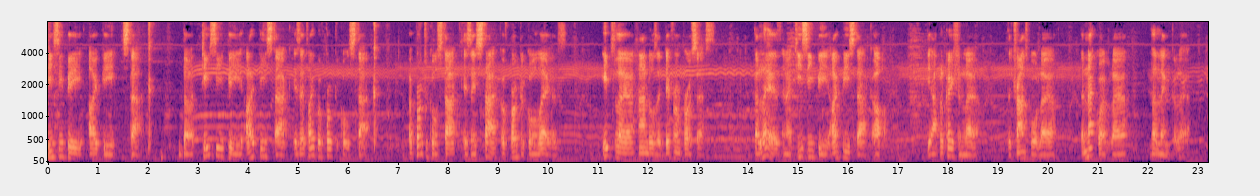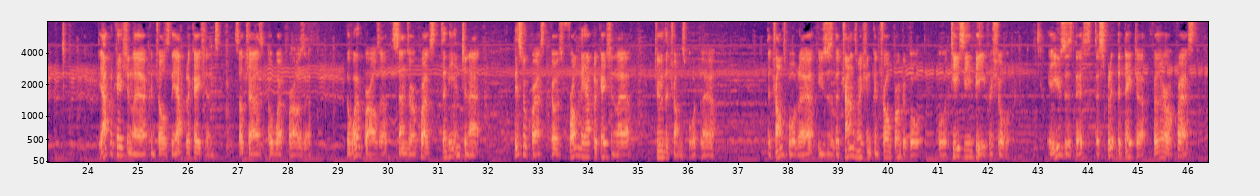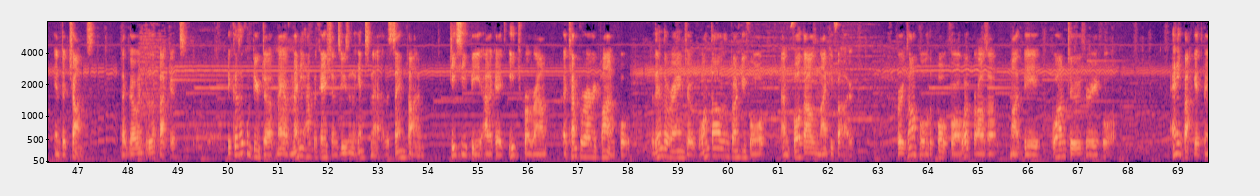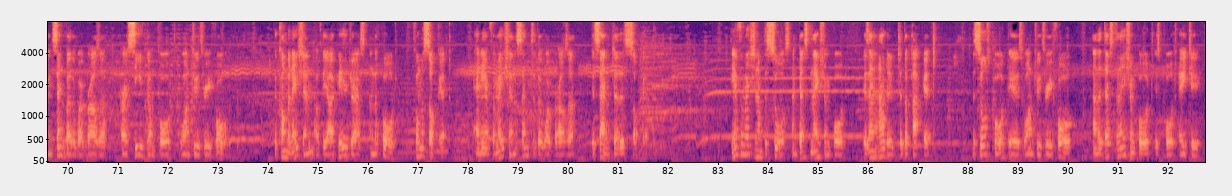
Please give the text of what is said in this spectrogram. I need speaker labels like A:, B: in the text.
A: TCP IP stack. The TCP IP stack is a type of protocol stack. A protocol stack is a stack of protocol layers. Each layer handles a different process. The layers in a TCP IP stack are the application layer, the transport layer, the network layer, the link layer. The application layer controls the applications, such as a web browser. The web browser sends a request to the internet. This request goes from the application layer to the transport layer. The transport layer uses the Transmission Control Protocol, or TCP for short. It uses this to split the data for the request into chunks that go into the packets. Because a computer may have many applications using the internet at the same time, TCP allocates each program a temporary client port within the range of 1024 and 4095. For example, the port for a web browser might be 1234. Any packets being sent by the web browser are received on port 1234. The combination of the IP address and the port form a socket. Any information sent to the web browser is sent to this socket. The information of the source and destination port is then added to the packet. The source port is 1234 and the destination port is port 80.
